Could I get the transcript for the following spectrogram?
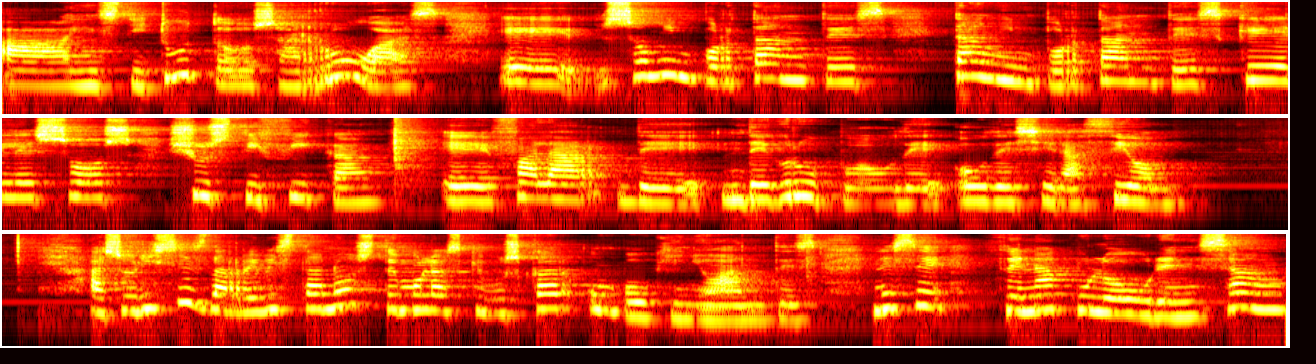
a institutos, a rúas, eh, son importantes, tan importantes que eles os xustifican eh, falar de, de grupo ou de, ou de xeración. As orixes da revista Nos temolas que buscar un pouquiño antes, nese cenáculo ourensán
